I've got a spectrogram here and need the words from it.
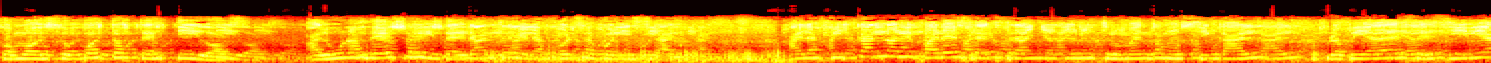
como de supuestos testigos, algunos de ellos integrantes de la fuerza policial. A la fiscal no le parece extraño instrumento musical, propiedad de Cecilia,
